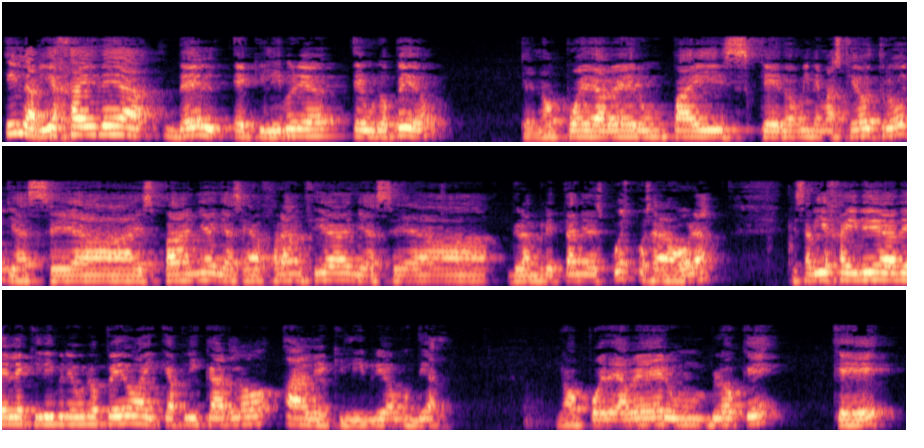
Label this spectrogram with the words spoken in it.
Y la vieja idea del equilibrio europeo, que no puede haber un país que domine más que otro, ya sea España, ya sea Francia, ya sea Gran Bretaña después, pues ahora esa vieja idea del equilibrio europeo hay que aplicarlo al equilibrio mundial. No puede haber un bloque que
